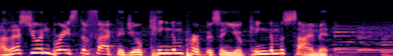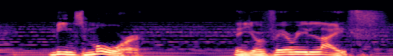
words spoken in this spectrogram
Unless you embrace the fact that your kingdom purpose and your kingdom assignment means more than your very life,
